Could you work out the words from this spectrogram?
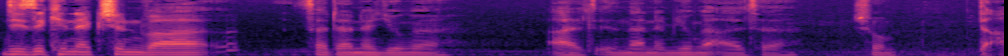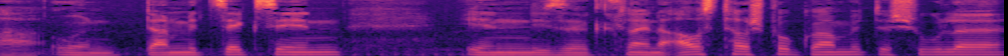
diese Connection war seit einer junge, alt, in einem jungen Alter schon da. Und dann mit 16 in diese kleine Austauschprogramm mit der Schule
